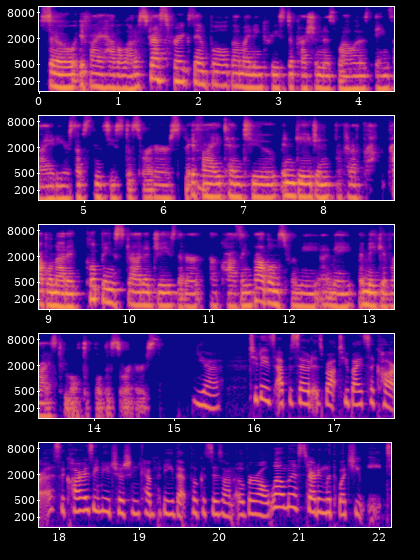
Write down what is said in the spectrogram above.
So, if I have a lot of stress, for example, that might increase depression as well as anxiety or substance use disorders. If mm-hmm. I tend to engage in kind of problematic coping strategies that are, are causing problems for me, I may I may give rise to multiple disorders. Yeah. Today's episode is brought to you by Sakara. Sakara is a nutrition company that focuses on overall wellness, starting with what you eat.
